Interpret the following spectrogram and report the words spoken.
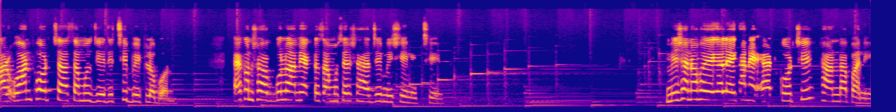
আর ওয়ান ফোর্থ চা চামচ দিয়ে দিচ্ছি বিট লবণ। এখন সবগুলো আমি একটা চামচের সাহায্যে মিশিয়ে নিচ্ছি। মেশানো হয়ে গেলে এখানে অ্যাড করছি ঠান্ডা পানি।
